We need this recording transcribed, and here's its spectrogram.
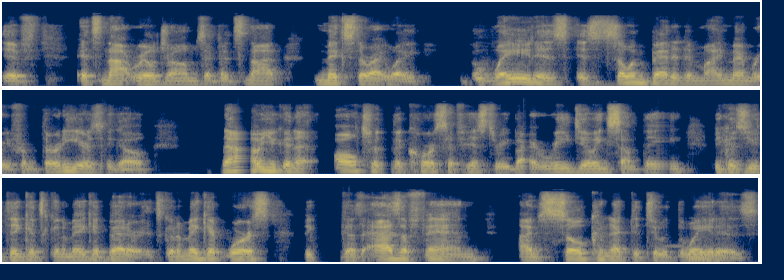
if it's not real drums if it's not mixed the right way. The way it is is so embedded in my memory from 30 years ago. Now you're going to alter the course of history by redoing something because you think it's going to make it better. It's going to make it worse because as a fan i'm so connected to it the way it mm.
